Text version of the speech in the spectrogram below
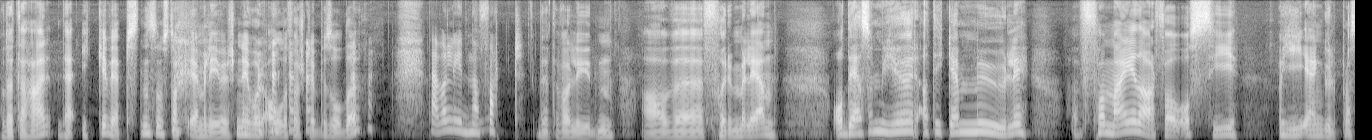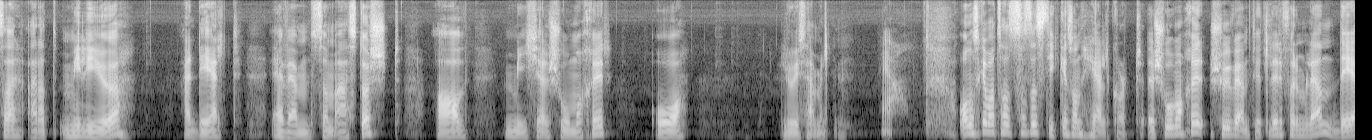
Og dette her, det er ikke vepsten som stakk Emil Iversen i vår aller første episode. Det var lyden av fart. Dette var lyden av eh, Formel 1. Og det som gjør at det ikke er mulig, for meg da, i hvert fall, å si å gi en gullplass her, er at miljøet er delt i hvem som er størst av Michael Schumacher og Louis Hamilton. Ja. Og nå skal jeg bare ta statistikken sånn helt kort. Schumacher, sju VM-titler i Formel 1. Det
